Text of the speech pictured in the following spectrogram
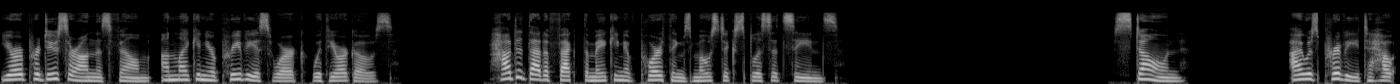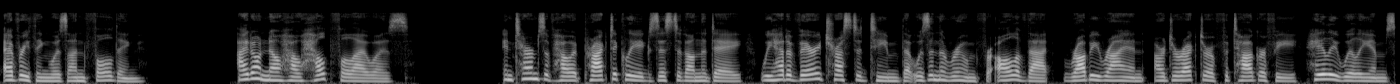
you're a producer on this film, unlike in your previous work with Yorgos. How did that affect the making of Poor Things' most explicit scenes? Stone. I was privy to how everything was unfolding. I don't know how helpful I was. In terms of how it practically existed on the day, we had a very trusted team that was in the room for all of that Robbie Ryan, our director of photography, Haley Williams,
